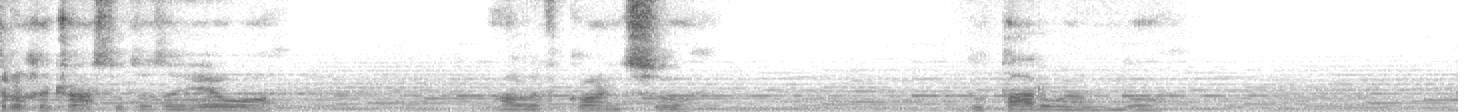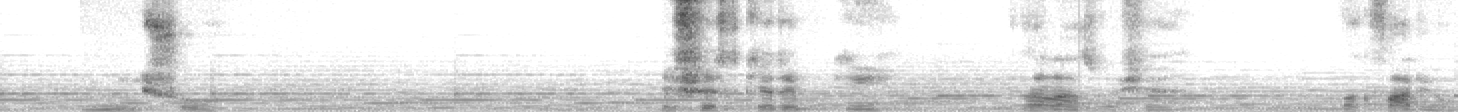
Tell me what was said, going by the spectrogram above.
Trochę czasu to zajęło, ale w końcu dotarłem do finiszu i wszystkie rybki znalazły się w akwarium.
